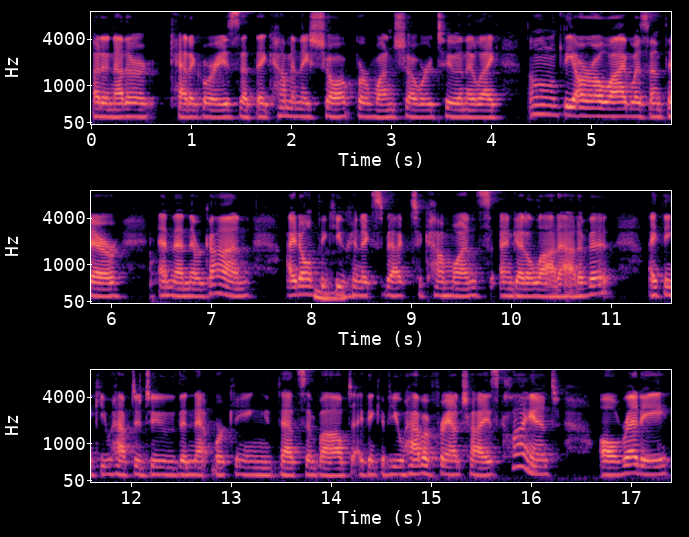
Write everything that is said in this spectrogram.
but in other categories, that they come and they show up for one show or two and they're like, mm, the ROI wasn't there, and then they're gone. I don't mm-hmm. think you mm-hmm. can expect to come once and get a lot out of it. I think you have to do the networking that's involved. I think if you have a franchise client already,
